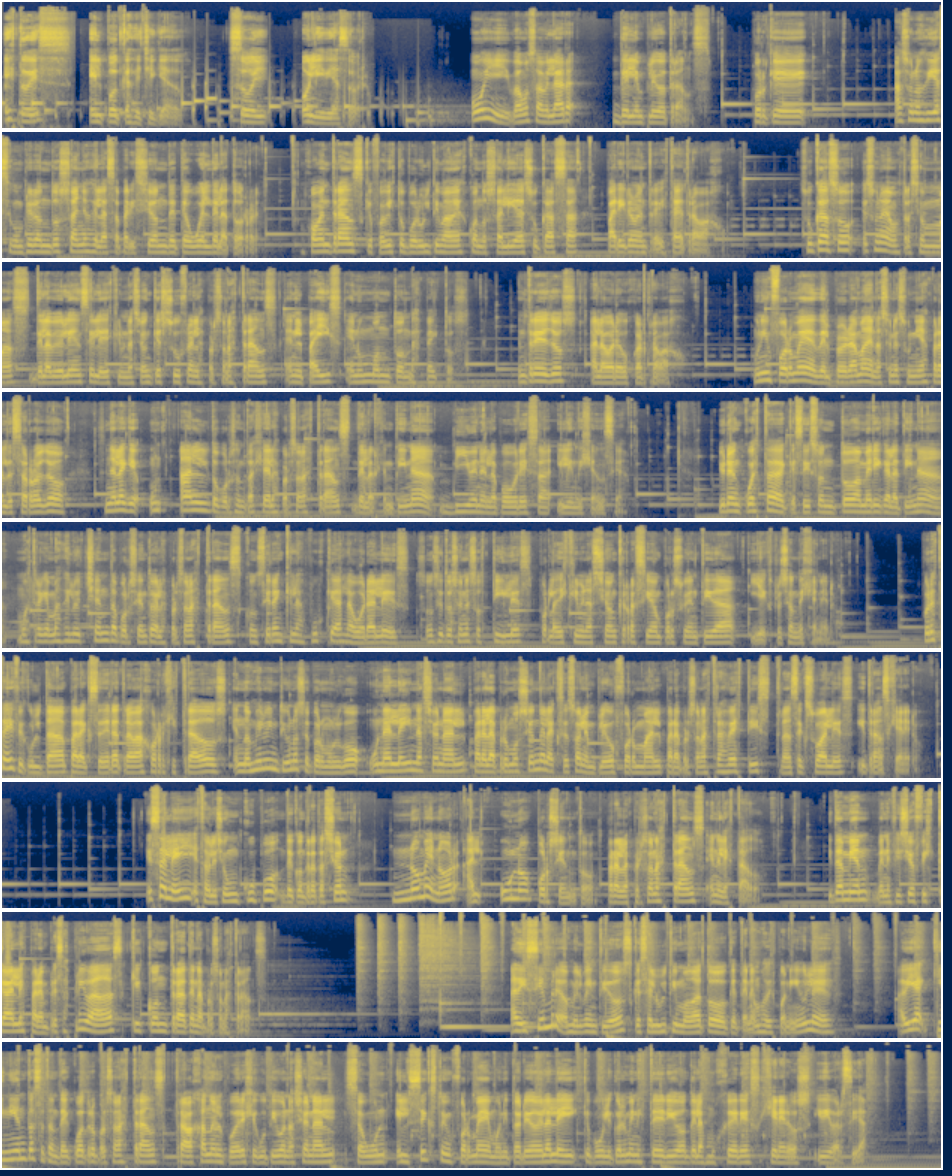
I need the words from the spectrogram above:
Esto es el podcast de Chequeado. Soy Olivia Sor. Hoy vamos a hablar del empleo trans, porque hace unos días se cumplieron dos años de la desaparición de Tehuel de la Torre, un joven trans que fue visto por última vez cuando salía de su casa para ir a una entrevista de trabajo. Su caso es una demostración más de la violencia y la discriminación que sufren las personas trans en el país en un montón de aspectos, entre ellos a la hora de buscar trabajo. Un informe del Programa de Naciones Unidas para el Desarrollo señala que un alto porcentaje de las personas trans de la Argentina viven en la pobreza y la indigencia. Y una encuesta que se hizo en toda América Latina muestra que más del 80% de las personas trans consideran que las búsquedas laborales son situaciones hostiles por la discriminación que reciben por su identidad y expresión de género. Por esta dificultad para acceder a trabajos registrados, en 2021 se promulgó una ley nacional para la promoción del acceso al empleo formal para personas transvestis, transexuales y transgénero. Esa ley estableció un cupo de contratación no menor al 1% para las personas trans en el Estado. Y también beneficios fiscales para empresas privadas que contraten a personas trans. A diciembre de 2022, que es el último dato que tenemos disponible, había 574 personas trans trabajando en el Poder Ejecutivo Nacional, según el sexto informe de monitoreo de la ley que publicó el Ministerio de las Mujeres, Géneros y Diversidad.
